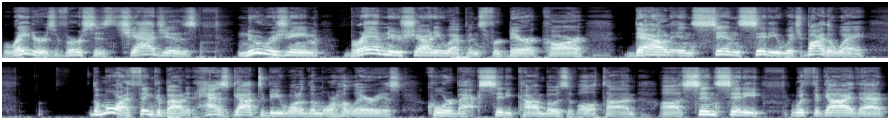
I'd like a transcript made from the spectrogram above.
Raiders versus Chargers. New regime, brand new shiny weapons for Derek Carr down in Sin City, which, by the way, the more I think about it, has got to be one of the more hilarious quarterback city combos of all time. Uh, Sin City with the guy that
